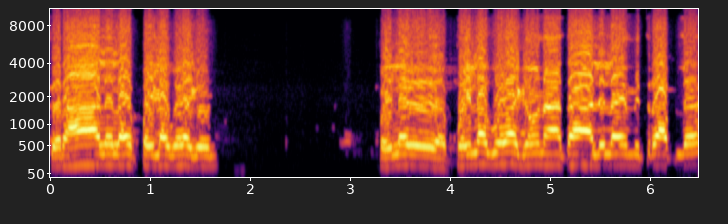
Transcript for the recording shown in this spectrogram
तर हा आलेला आहे पहिला गोळा घेऊन. पहिला पहिला गोळा घेऊन आता आलेला आहे मित्र आपलं.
